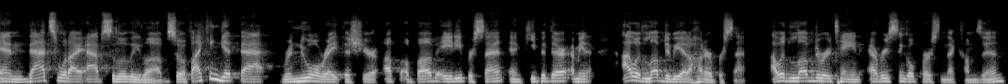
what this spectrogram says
And that's what I absolutely love. So if I can get that renewal rate this year up above 80% and keep it there, I mean, I would love to be at 100%. I would love to retain every single person that comes in.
